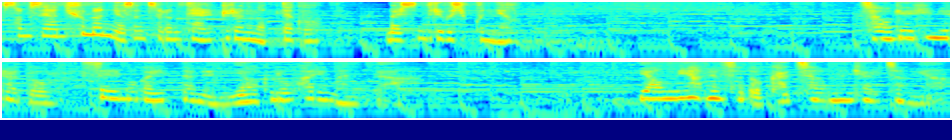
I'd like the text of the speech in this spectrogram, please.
섬세한 휴먼 여성처럼 대할 필요는 없다고 말씀드리고 싶군요. 적의 힘이라도 쓸모가 있다면 역으로 활용한다. 영리하면서도 가차없는 결정이야.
